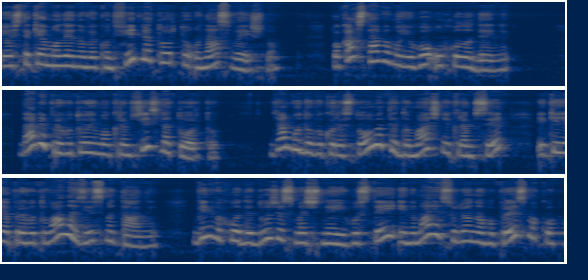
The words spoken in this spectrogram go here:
І ось таке малинове конфі для торту у нас вийшло. Поки ставимо його у холодильник. Далі приготуємо крем-чіз для торту. Я буду використовувати домашній крем-сир, який я приготувала зі сметани. Він виходить дуже смачний, густий і не має сольоного присмаку,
